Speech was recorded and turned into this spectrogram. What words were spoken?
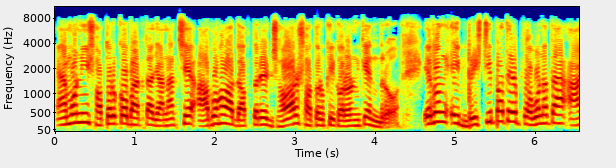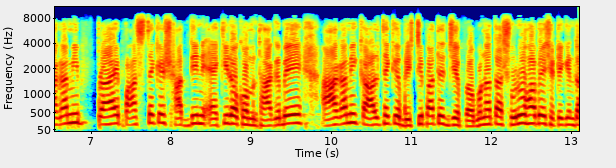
এমনই সতর্ক বার্তা জানাচ্ছে আবহাওয়া দপ্তরের ঝড় সতর্কীকরণ কেন্দ্র। এবং এই বৃষ্টিপাতের প্রবণতা আগামী প্রায় পাঁচ থেকে সাত দিন একই রকম থাকবে। আগামী কাল থেকে বৃষ্টিপাতের যে প্রবণতা শুরু হবে, সেটি কিন্তু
